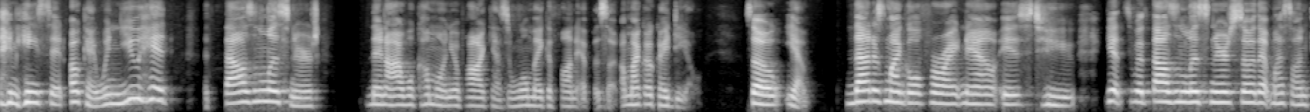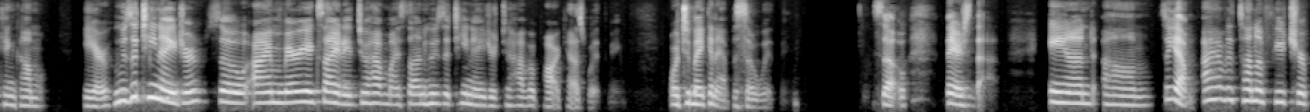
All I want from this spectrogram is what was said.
And he said, "Okay, when you hit a thousand listeners, then I will come on your podcast and we'll make a fun episode." I'm like, "Okay, deal." So yeah, that is my goal for right now is to get to a thousand listeners so that my son can come here who's a teenager so i'm very excited to have my son who's a teenager to have a podcast with me or to make an episode with me so there's that and um, so yeah i have a ton of future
